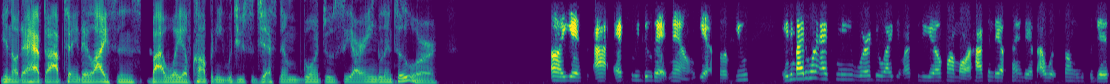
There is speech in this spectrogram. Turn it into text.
you know that have to obtain their license by way of company would you suggest them going through CR England too or Uh, yes, I actually do that now. Yeah. So if you anybody want to ask me where do I get my CDL from or how can they obtain this, I would strongly suggest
